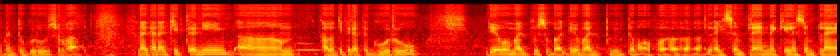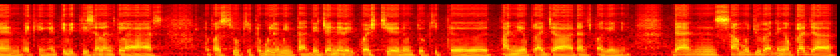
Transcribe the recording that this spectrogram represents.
Membantu guru sebab kadang-kadang kita ni um, kalau kita kata guru dia membantu sebab dia bantu in term of uh, lesson plan making lesson plan making activities dalam kelas. Lepas tu kita boleh minta dia generate question untuk kita tanya pelajar dan sebagainya. Dan sama juga dengan pelajar.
